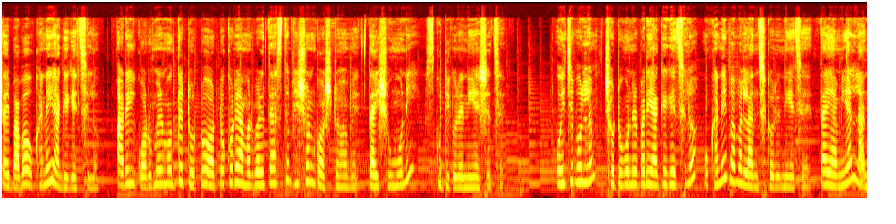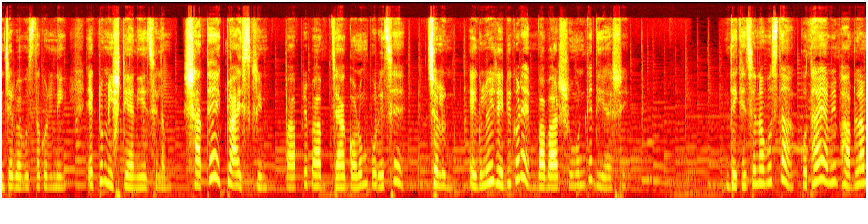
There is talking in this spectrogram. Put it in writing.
তাই বাবা ওখানেই আগে গেছিল। আর এই গরমের মধ্যে টোটো, অটো করে আমার বাড়িতে আসতে ভীষণ কষ্ট হবে, তাই সুমনই স্কুটি করে নিয়ে এসেছে। ওই যে বললাম, ছোট বোনের বাড়ি আগে গেছিল, ওখানেই বাবা লাঞ্চ করে নিয়েছে, তাই আমি আর লাঞ্চের ব্যবস্থা করে নিই একটু মিষ্টি আনিয়েছিলাম। সাথে একটু আইসক্রিম। বাপরে বাপ, যা গরম পড়েছে। চলুন, এগুলোই রেডি করে বাবা আর সুমনকে দিয়ে আসি। দেখেছেন অবস্থা? কোথায়? আমি ভাবলাম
